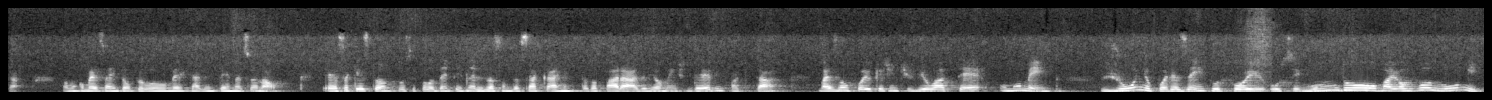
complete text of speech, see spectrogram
Tá. Vamos começar então pelo mercado internacional. Essa questão que você falou da internalização dessa carne que estava parada realmente deve impactar, mas não foi o que a gente viu até o momento. Junho, por exemplo, foi o segundo maior volume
